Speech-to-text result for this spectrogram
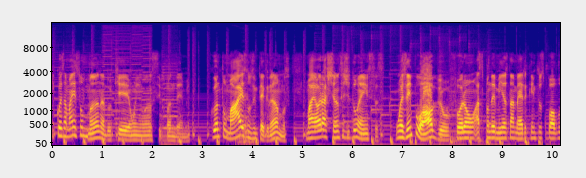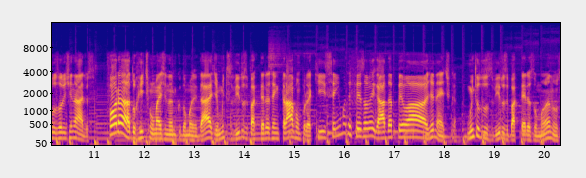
que coisa mais humana do que um lance pandêmico? Quanto mais nos integramos, maior a chance de doenças. Um exemplo óbvio foram as pandemias na América entre os povos originários. Fora do ritmo mais dinâmico da humanidade, muitos vírus e bactérias entravam por aqui sem uma defesa legada pela genética. Muitos dos vírus e bactérias humanos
